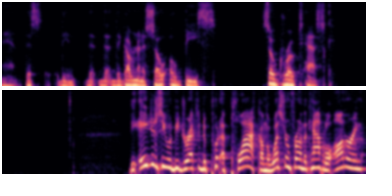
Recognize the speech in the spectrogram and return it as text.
Man, this the the, the government is so obese, so grotesque. The agency would be directed to put a plaque on the western front of the Capitol honoring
